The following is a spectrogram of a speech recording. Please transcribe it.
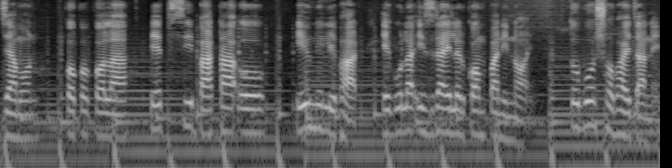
যেমন কোকাকোলা, পেপসি, বাটা ও ইউনিলিভার, এগুলা ইসরায়েলের কোম্পানি নয়, তবুও সবাই জানে।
